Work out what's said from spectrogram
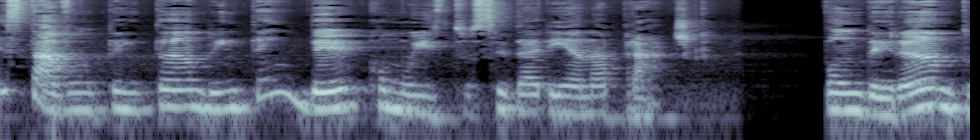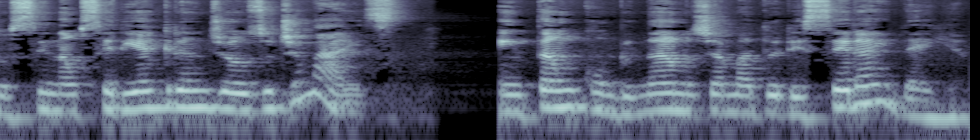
Estavam tentando entender como isto se daria na prática, ponderando se não seria grandioso demais. Então combinamos de amadurecer a ideia,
